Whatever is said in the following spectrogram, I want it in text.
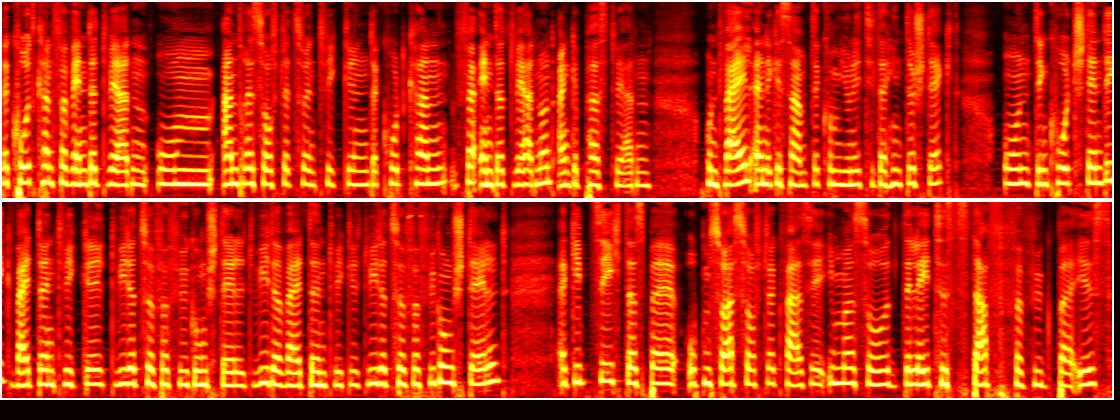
Der Code kann verwendet werden, um andere Software zu entwickeln. Der Code kann verändert werden und angepasst werden. Und weil eine gesamte Community dahinter steckt und den Code ständig weiterentwickelt, wieder zur Verfügung stellt, wieder weiterentwickelt, wieder zur Verfügung stellt, ergibt sich, dass bei Open Source Software quasi immer so the latest stuff verfügbar ist.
